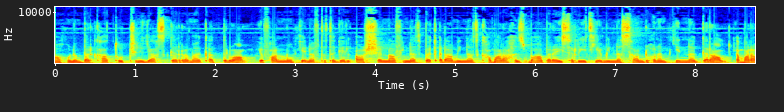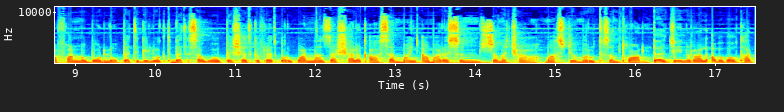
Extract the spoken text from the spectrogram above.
አሁንም በርካቶችን እያስገረመ ቀጥሏል። የፋኖ የነፍጥ ትግል አሸናፊነት በቀዳሚነት ከአማራ ሕዝብ ማህበራዊ ስሪት የሚነሳ እንደሆነም ይነገራል። የአማራ ፋኖ በወሎ በትግል ወቅት በተሰዋው በሸት ክፍለ ጦር ዋና አዛዥ ሻለቃ ሰማኝ አማረ ስም ዘመቻ ማስጀመሩ ተሰምተዋል። በጄኔራል አበባው ታደሰ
